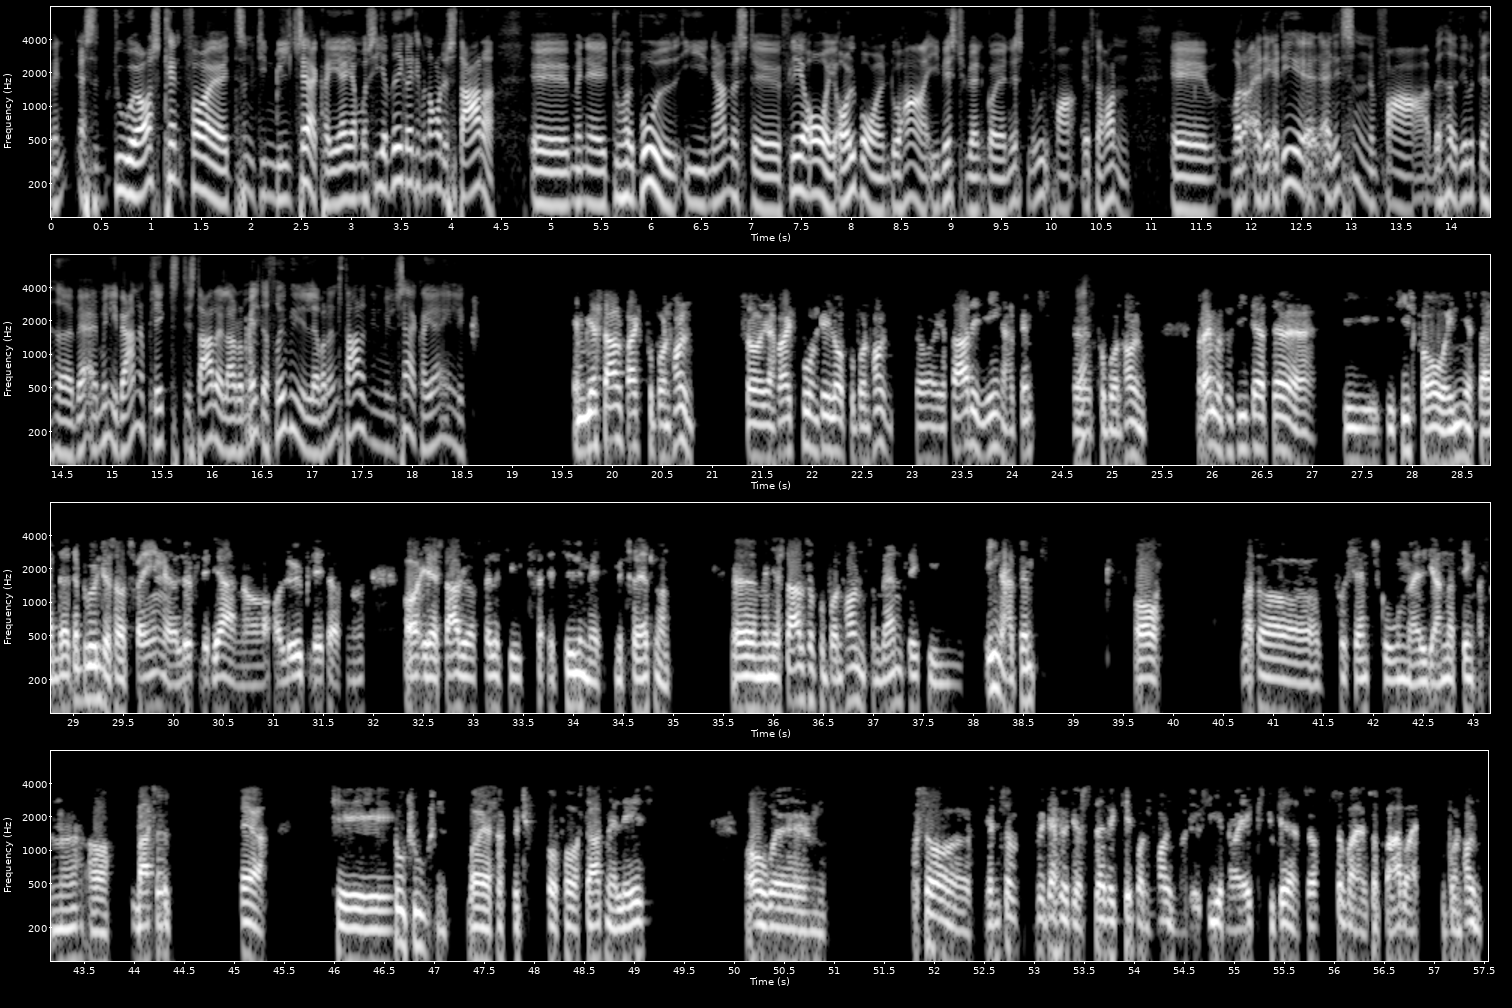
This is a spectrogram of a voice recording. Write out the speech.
Men altså, du er også kendt for øh, sådan din militærkarriere. Jeg må sige, jeg ved ikke rigtig, hvornår det starter, øh, men øh, du har jo boet i nærmest øh, flere år i Aalborg, end du har i Vestjylland, går jeg næsten ud fra efterhånden. Øh, hvordan, er, det, er, det, er det sådan fra, hvad hedder det, det hedder almindelig værnepligt, det starter, eller har du meldt dig frivillig, eller hvordan starter din militærkarriere egentlig? Jamen, jeg startede faktisk på Bornholm, så jeg har faktisk boet en del år på Bornholm, så jeg startede i 91 ja. øh, på Bornholm. Og der må jeg så sige, der, der, de, de sidste par år, inden jeg startede, der, der begyndte jeg så at træne og løfte lidt jern og, og løbe lidt og sådan noget. Og jeg startede også relativt tidligt med, med triathlon. Øh, men jeg startede så på Bornholm som værnepligt i 91, og var så på Sjantskolen og alle de andre ting og sådan noget, og var så der til 2000, hvor jeg så fik på for at starte med at læse. Og, øh, og så, jamen så, der hørte jeg stadigvæk til Bornholm, og det vil sige, at når jeg ikke studerede, så, så var jeg så på arbejde på Bornholm.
